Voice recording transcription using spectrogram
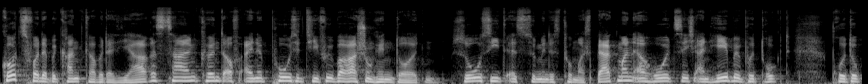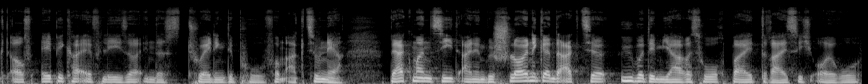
kurz vor der Bekanntgabe der Jahreszahlen könnte auf eine positive Überraschung hindeuten. So sieht es zumindest Thomas Bergmann, erholt sich ein Hebelprodukt Produkt auf LPKF-Laser in das Trading Depot vom Aktionär. Bergmann sieht einen Beschleuniger in der Aktie über dem Jahreshoch bei 30,85 Euro.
